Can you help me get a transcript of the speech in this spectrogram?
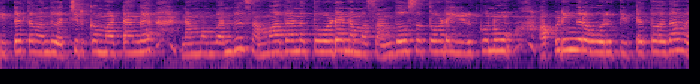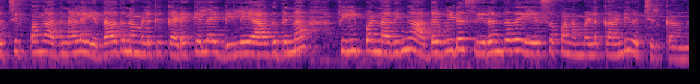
திட்டத்தை வந்து வச்சுருக்க மாட்டாங்க. நம்ம வந்து சமாதானத்தோடு நம்ம சந்தோஷத்தோடு இருக்கணும் அப்படிங்கிற ஒரு திட்டத்தோடு தான் வச்சுருப்பாங்க. அதனால ஏதாவது நம்மளுக்கு கிடைக்கல டிலே ஆகுதுன்னா ஃபீல் பண்ணாதீங்க. அதை விட சிறந்ததை ஏசப்பா நம்மளுக்காண்டி வச்சிருக்காங்க.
